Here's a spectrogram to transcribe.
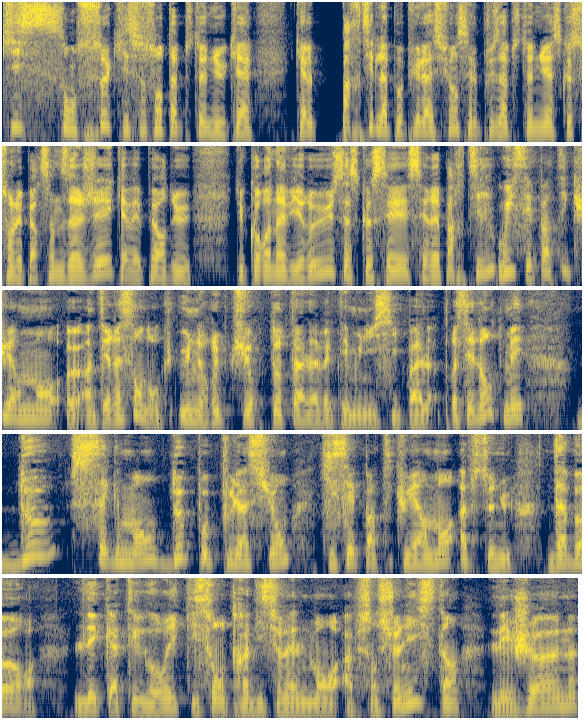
qui sont ceux qui se sont abstenus? Quelle, partie de la population c'est le plus abstenu? Est-ce que ce sont les personnes âgées qui avaient peur du, du coronavirus? Est-ce que c'est réparti? Oui, c'est particulièrement euh, intéressant. Donc une rupture totale avec les municipales précédentes, mais deux segments, deux populations qui s'est particulièrement abstenues. D'abord, les catégories qui sont traditionnellement abstentionnistes, hein, les jeunes,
